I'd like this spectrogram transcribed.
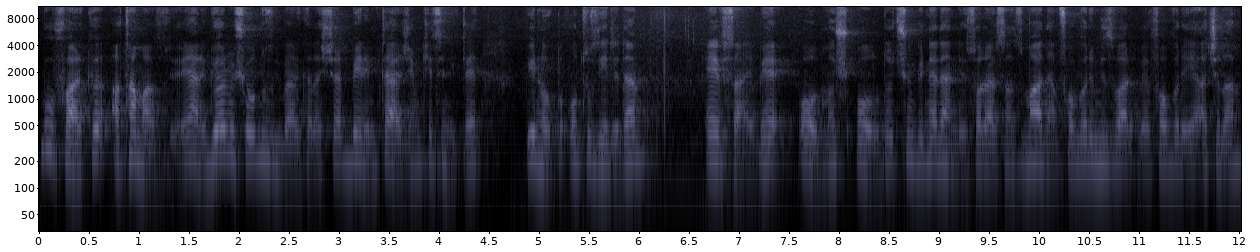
bu farkı atamaz diyor. Yani görmüş olduğunuz gibi arkadaşlar benim tercihim kesinlikle 1.37'den ev sahibi olmuş oldu. Çünkü neden diye sorarsanız madem favorimiz var ve favoriye açılan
